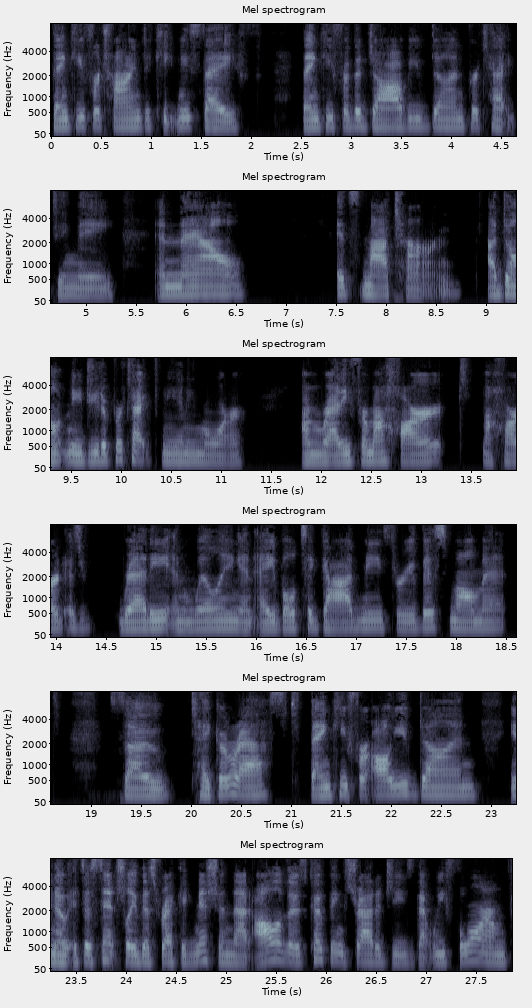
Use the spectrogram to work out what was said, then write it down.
Thank you for trying to keep me safe. Thank you for the job you've done protecting me. And now it's my turn I don't need you to protect me anymore. I'm ready for my heart. My heart is ready and willing and able to guide me through this moment. So take a rest. Thank you for all you've done. You know, it's essentially this recognition that all of those coping strategies that we formed,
